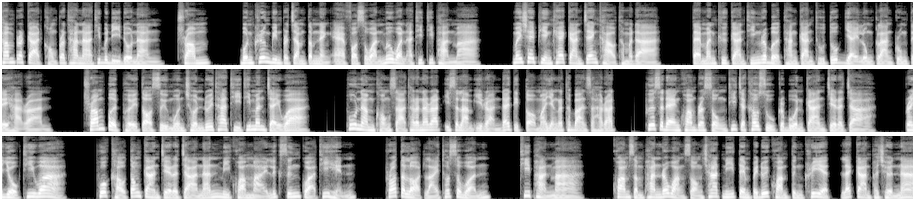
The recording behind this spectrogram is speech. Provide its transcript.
คำประกาศของประธานาธิบดีโดนัลด์ทรัมป์บนเครื่องบินประจำตำแหน่ง Air Force One เมื่อวันอาทิตย์ที่ผ่านมา ไม่ใช่เพียงแค่การแจ้งข่าวธรรมดา แต่มันคือการทิ้งระเบิดทางการทูตุกใหญ่ลงกลางกรุงเตหะราน ทรัมป์เปิดเผยต่อสื่อมวลชนด้วยท่าทีที่มั่นใจว่า ผู้นำของสาธารณรัฐอิสลามอิหร่านได้ติดต่อมายังรัฐบาลสหรัฐ เพื่อแสดงความประสงค์ที่จะเข้าสู่กระบวนการเจรจา ประโยคที่ว่า พวกเขาต้องการเจรจานั้นมีความหมายลึกซึ้งกว่าที่เห็น เพราะตลอดหลายทศวรรษที่ผ่านมา ความสัมพันธ์ระหว่างสองชาตินี้เต็มไปด้วยความตึงเครียดและการเผชิญหน้า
